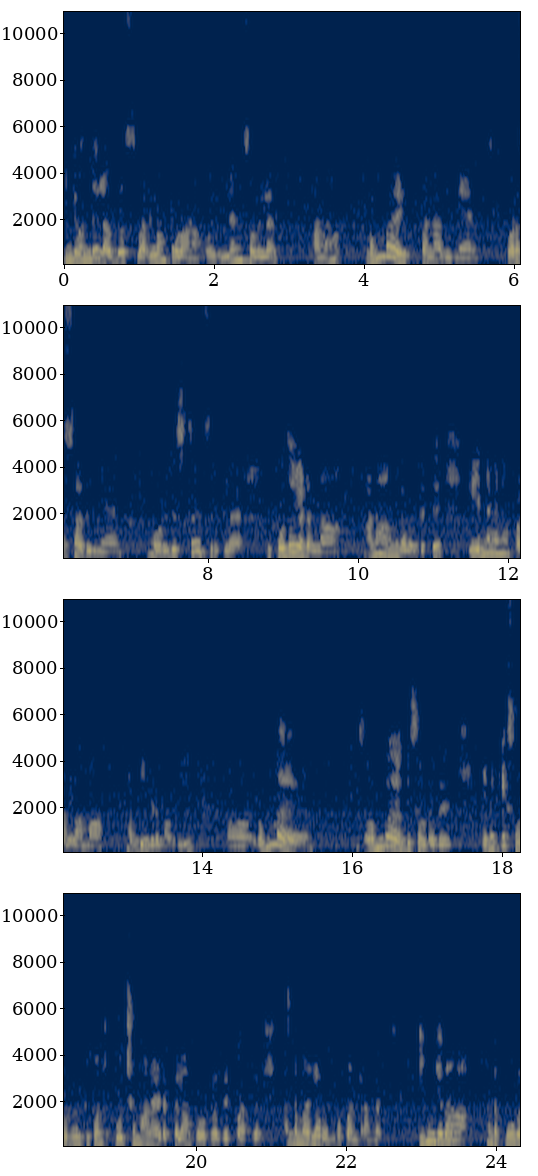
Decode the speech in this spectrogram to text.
இங்கே வந்து லவ்வர்ஸ் வரலாம் போகலாம் நாங்கள் இல்லைன்னு சொல்லலை. ஆனால் ரொம்ப இது பண்ணாதீங்க. உரசாதீங்க. ஒரு டிஸ்டன்ஸ் இருக்குல்ல. பொது இடம் தான் ஆனால் அங்கே வந்துட்டு என்ன வேணால் பண்ணலாமா? அப்படிங்கிற மாதிரி ரொம்ப ரொம்ப எப்படி சொல்கிறது எனக்கே சொல்கிறதுக்கு கொஞ்சம் கூச்சமான இடத்தெல்லாம் தொடுறது படுறது அந்த மாதிரிலாம் ரொம்ப பண்ணுறாங்க இங்கே தான் அந்த பூவை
